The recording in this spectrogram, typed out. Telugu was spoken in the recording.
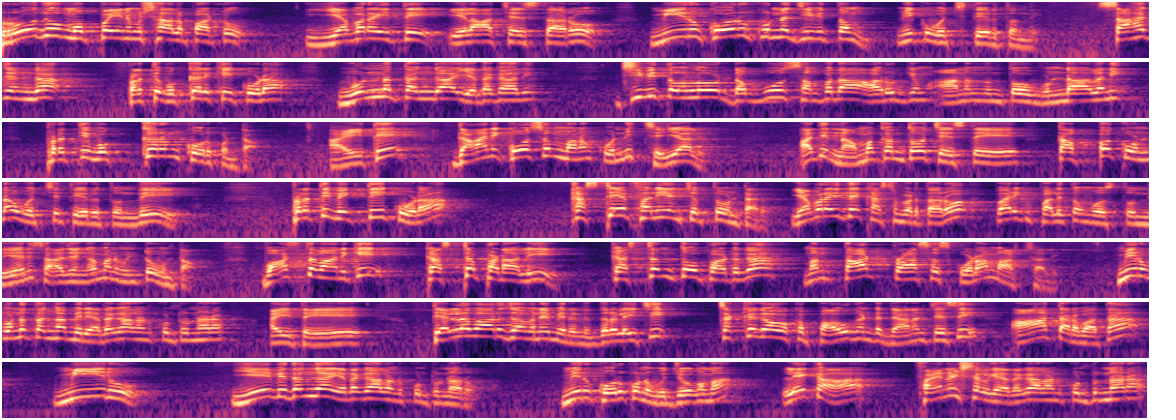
రోజు ముప్పై నిమిషాల పాటు ఎవరైతే ఇలా చేస్తారో మీరు కోరుకున్న జీవితం మీకు వచ్చి తీరుతుంది. సహజంగా ప్రతి ఒక్కరికి కూడా ఉన్నతంగా ఎదగాలి. జీవితంలో డబ్బు సంపద ఆరోగ్యం ఆనందంతో ఉండాలని ప్రతి ఒక్కరం కోరుకుంటాం. అయితే దానికోసం మనం కొన్ని చెయ్యాలి. అది నమ్మకంతో చేస్తే తప్పకుండా వచ్చి తీరుతుంది. ప్రతి వ్యక్తి కూడా కష్టే ఫలి అని చెప్తూ ఉంటారు. ఎవరైతే కష్టపడతారో వారికి ఫలితం వస్తుంది అని సహజంగా మనం వింటూ ఉంటాం. వాస్తవానికి కష్టపడాలి. కష్టంతో పాటుగా మన థాట్ ప్రాసెస్ కూడా మార్చాలి. మీరు ఉన్నతంగా మీరు ఎదగాలనుకుంటున్నారా? అయితే తెల్లవారుజామునే మీరు నిద్రలేచి చక్కగా ఒక పావు గంట ధ్యానం చేసి ఆ తర్వాత మీరు ఏ విధంగా ఎదగాలనుకుంటున్నారో మీరు కోరుకున్న ఉద్యోగమా? లేక ఫైనాన్షియల్గా ఎదగాలనుకుంటున్నారా?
